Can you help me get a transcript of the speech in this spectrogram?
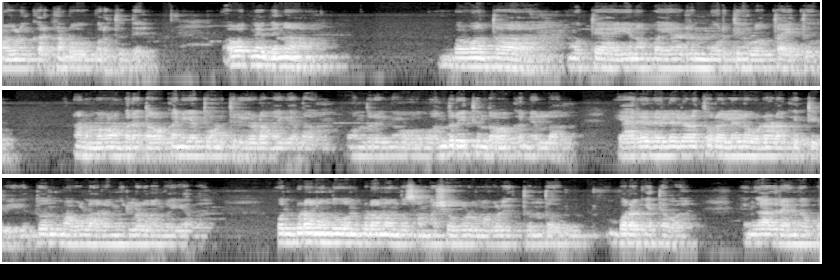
ಮಗಳನ್ನ ಕರ್ಕೊಂಡು ಹೋಗಿ ಬರ್ತಿದ್ದೆ ಅವತ್ತನೇ ದಿನ ಭಗವಂತ ಮುತ್ಯ, ಏನಪ್ಪ, ಎರಡರಿಂದ ಮೂರು ತಿಂಗಳು ಹೊತ್ತಾಯಿತು. ನನ್ನ ಮಗಳನ್ನ ಬರೀ ದವಾಖಾನಿಗೆ ತೊಗೊಂಡು ತಿರುಗಾಡೋದಾಗ್ಯದ ಒಂದು ರೀ ಒಂದು ರೀತಿಯಿಂದ ದವಾಖಾನೆ ಇಲ್ಲ. ಯಾರ್ಯಾರು ಎಲ್ಲೆಲ್ಲಿ ಹೇಳ್ತಾರೋ ಅಲ್ಲೆಲ್ಲ ಓಡಾಡಕತ್ತೀವಿ ಇದೊಂದು ಮಗಳು ಆರಾಮಿರ್ಲಾರ್ದಂಗೆ ಆಗ್ಯದ ಒಂದು ಬಿಡನೊಂದು ಒಂದು ಒಂದು ಬಿಡೋಣ ಒಂದು ಸಮಸ್ಯೆಗಳು ಮಗಳಿಗೆ ತಂದು ಬರಕೈತವ ಹಿಂಗಾದ್ರೆ ಹೆಂಗಪ್ಪ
